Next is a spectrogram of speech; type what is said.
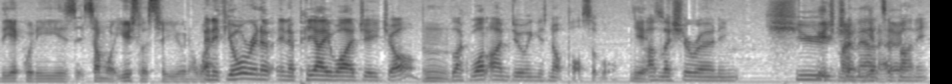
the equity is somewhat useless to you in a way. And if you're in a in a PAYG job, Mm. like what I'm doing is not possible Yes. unless you're earning huge, money, you amounts know. of money.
